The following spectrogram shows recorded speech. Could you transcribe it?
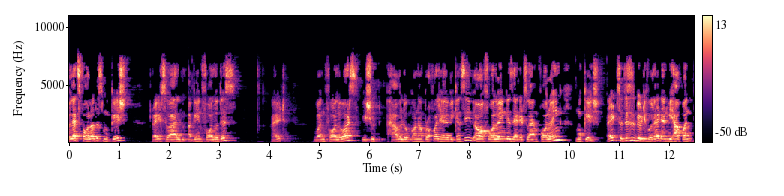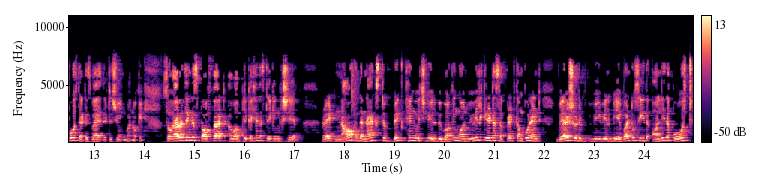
let's follow this Mukesh. Right so I'll again follow this. Right one followers. We should have a look on our profile. Here we can see our following is added. So i am following mukesh. Right so this is beautiful right? And we have one post. That is why it is showing one. Okay so everything is perfect. Our application is taking shape. Right now in the next big thing which we will be working on we will create a separate component where should we will be able to see the, only the post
